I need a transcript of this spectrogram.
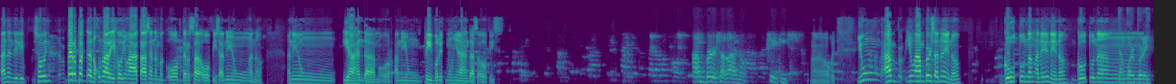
ah, nanlilib. So, pero pag, ano, kunwari, ikaw yung aatasan na mag-order sa office, ano yung, ano, ano yung ihahanda mo? Or ano yung favorite mong hinahanda sa office? Amber saka ano, shakies. Ah, okay. Yung, amber, yung Ambers, ano eh, no? Go-to ng, ano yun eh, no? Go-to ng... Ng corporate.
